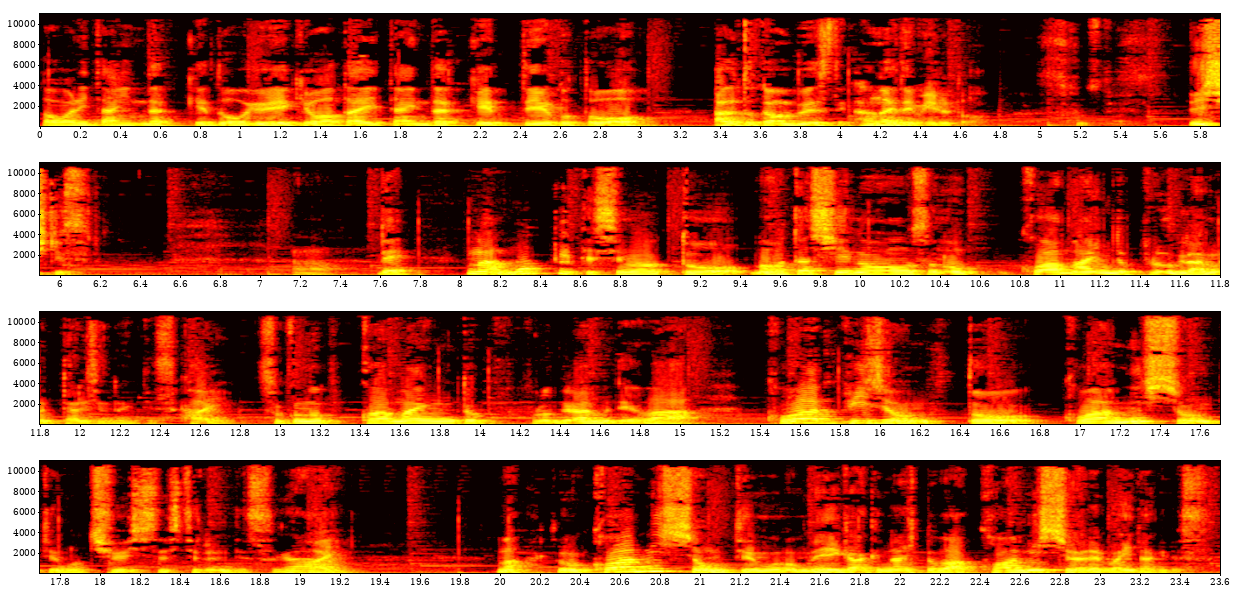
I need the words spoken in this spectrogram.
関わりたいんだっけどういう影響を与えたいんだっけっていうことをアウトカムベースで考えてみると。そうです。意識する。で、まあ、持っていってしまうと、まあ、私のそのコアマインドプログラムってあるじゃないですか。はい。そこのコアマインドプログラムでは、コアビジョンとコアミッションっていうのを抽出してるんですが、はいまあ、そのコアミッションっていうものを明確な人はコアミッションやればいいだけです。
